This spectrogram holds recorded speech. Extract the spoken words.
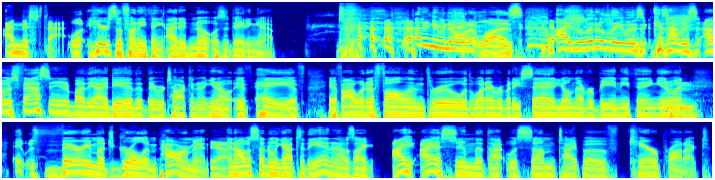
I missed that. well, here's the funny thing: I didn't know it was a dating app. I didn't even know what it was. I literally was because I was I was fascinated by the idea that they were talking. You know, if hey, if if I would have fallen through with what everybody said, you'll never be anything. You know, and it was very much girl empowerment. Mm-hmm. Yeah. And all of a sudden, we got to the end, and I was like, I I assumed that that was some type of care product.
